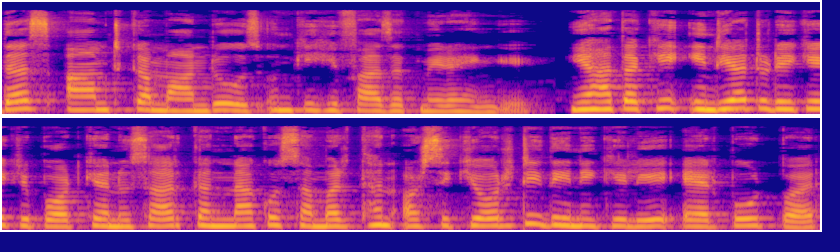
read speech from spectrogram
10 आर्म्ड कमांडोज उनकी हिफाजत में रहेंगे। यहाँ तक कि इंडिया टुडे की एक रिपोर्ट के अनुसार कंगना को समर्थन और सिक्योरिटी देने के लिए एयरपोर्ट पर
